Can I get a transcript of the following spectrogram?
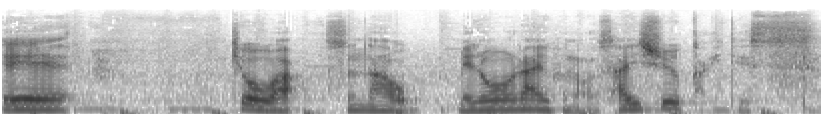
えー今日は素直メローライフの最終回です。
